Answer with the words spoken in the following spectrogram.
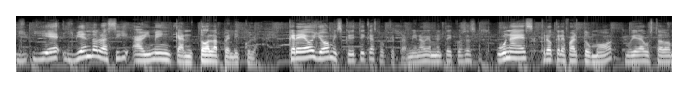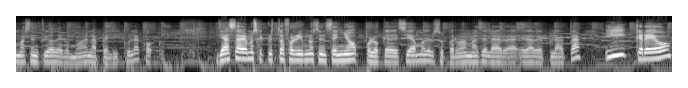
Y, y, y viéndolo así, a mí me encantó la película creo yo, mis críticas, porque también obviamente hay cosas. Una es, creo que le falta humor. Me hubiera gustado más sentido del humor en la película. Ya sabemos que Christopher Reeve nos enseñó, por lo que decíamos del Superman más de la era de plata. Y creo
